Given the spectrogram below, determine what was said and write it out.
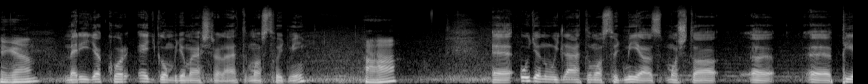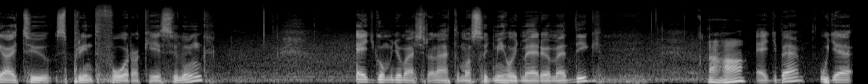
Igen. mert így akkor egy gombnyomásra látom azt, hogy mi. Aha. Ugyanúgy látom azt, hogy mi az, most a ö, ö, PI2 Sprint 4-ra készülünk. Egy gombnyomásra látom azt, hogy mi, hogy merről, meddig. Aha. Egybe. Ugye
